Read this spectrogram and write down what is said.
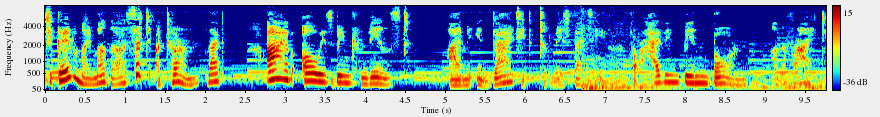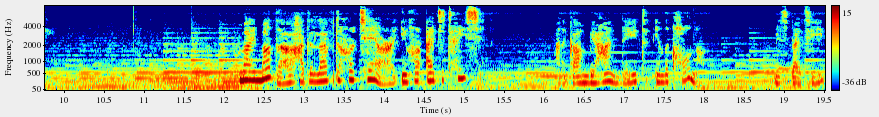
She gave my mother such a turn that I have always been convinced I am indebted to Miss Betty for having been born on a Friday. My mother had left her chair in her agitation and gone behind it in the corner. Miss Betty,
